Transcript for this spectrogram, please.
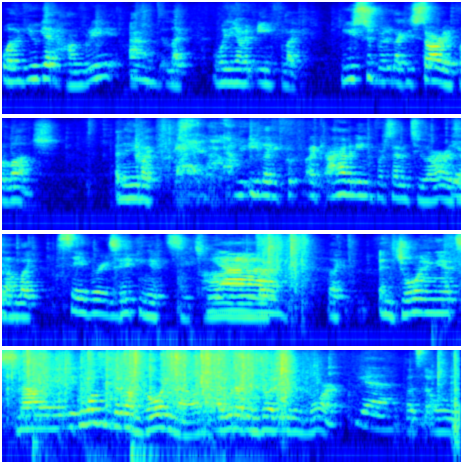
when you get hungry, after, like when you haven't eaten for like you super like you're starving for lunch, and then you're like you eat like like I haven't eaten for seven two hours, and I'm like Savoring. taking it some time, Yeah. like enjoying it, smelling it. If it wasn't because I'm going now, I would have enjoyed it even more. Yeah. That's the only.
